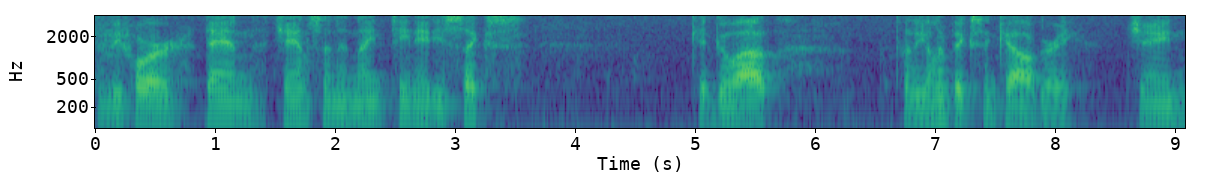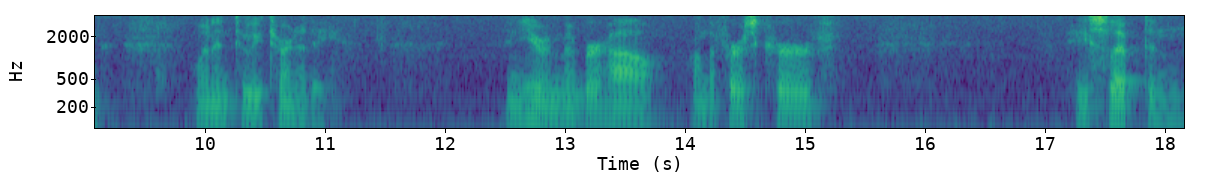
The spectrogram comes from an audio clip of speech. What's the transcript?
And before Dan Jansen in 1986 could go out to the Olympics in Calgary, Jane went into eternity. And you remember how on the first curve he slipped and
